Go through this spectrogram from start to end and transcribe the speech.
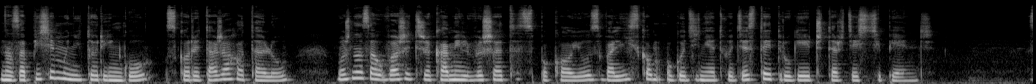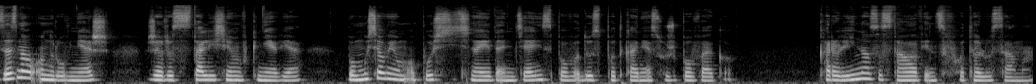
Na zapisie monitoringu z korytarza hotelu można zauważyć, że Kamil wyszedł z pokoju z walizką o godzinie 22.45. Zeznał on również, że rozstali się w gniewie, bo musiał ją opuścić na jeden dzień z powodu spotkania służbowego. Karolina została więc w hotelu sama.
